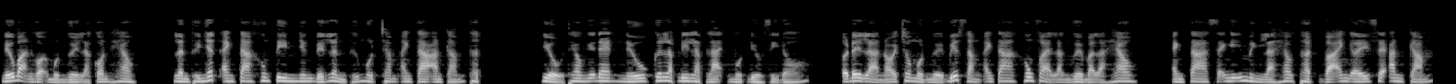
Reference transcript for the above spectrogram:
nếu bạn gọi một người là con heo, lần thứ nhất anh ta không tin nhưng đến lần thứ 100 anh ta ăn cám thật. Hiểu theo nghĩa đen nếu cứ lặp đi lặp lại một điều gì đó. Ở đây là nói cho một người biết rằng anh ta không phải là người mà là heo, anh ta sẽ nghĩ mình là heo thật và anh ấy sẽ ăn cám.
